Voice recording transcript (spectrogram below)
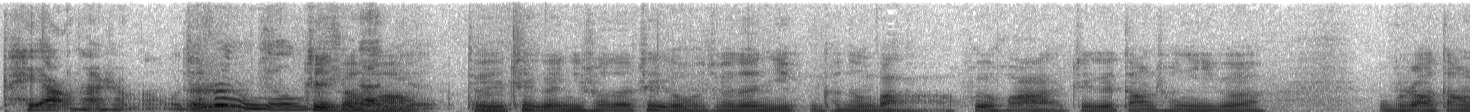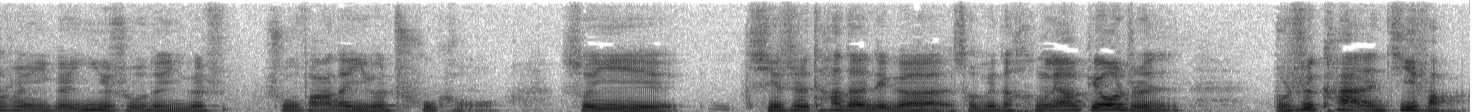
培养他什么，我就说你就这个哈，对这个你说的这个，我觉得你可能把绘画这个当成一个，我不知道当成一个艺术的一个抒发的一个出口，所以。其实它的这个所谓的衡量标准，不是看技法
